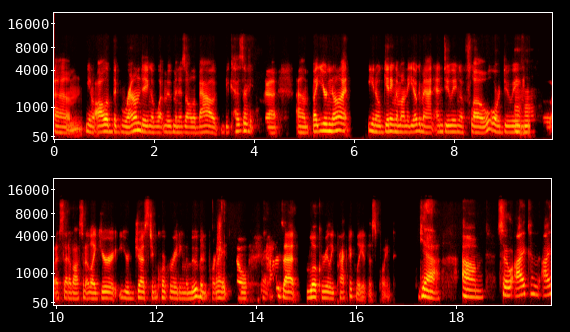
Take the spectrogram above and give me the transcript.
um, you know all of the grounding of what movement is all about because right. of yoga. Um, but you're not you know getting them on the yoga mat and doing a flow or doing mm-hmm a set of asana like you're you're just incorporating the movement portion. Right. so right. how does that look really practically at this point? Yeah. Um, so i can i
